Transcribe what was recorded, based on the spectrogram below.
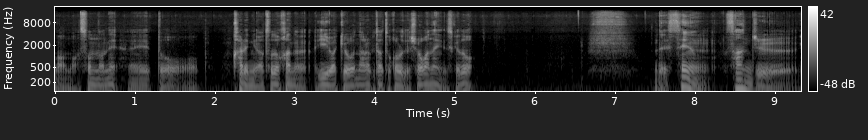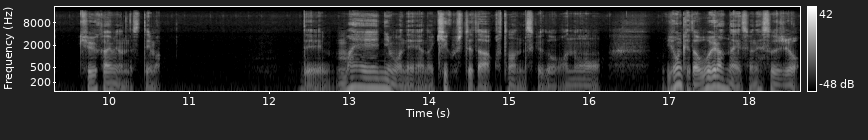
まあまあ、そんなね、えっ、ー、と、彼には届かぬ言い訳を並べたところでしょうがないんですけど、で、1039回目なんですって、今。で、前にもね、あの、危惧してたことなんですけど、あの、4桁覚えらんないんですよね、数字を。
